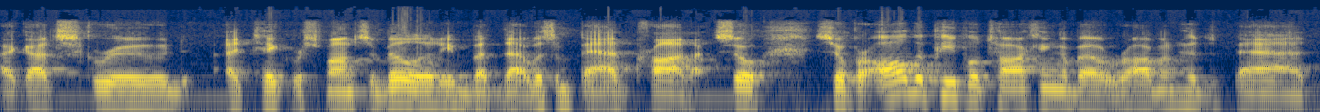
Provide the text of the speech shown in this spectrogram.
I got screwed. I take responsibility but that was a bad product. So so for all the people talking about robinhood's bad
